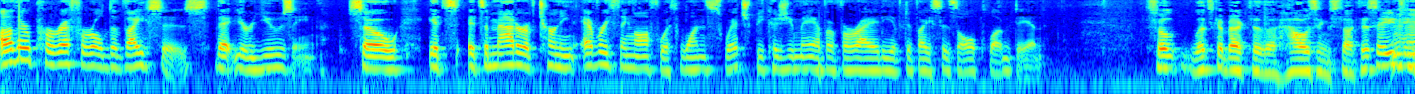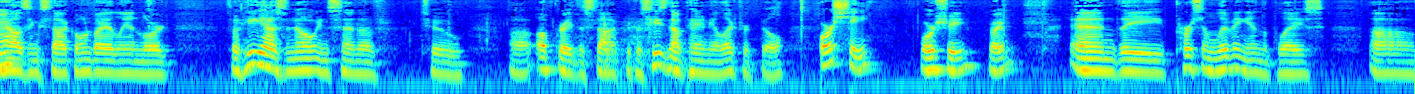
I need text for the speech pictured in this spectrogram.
other peripheral devices that you're using. So it's it's a matter of turning everything off with one switch because you may have a variety of devices all plugged in. So let's get back to the housing stock. This aging mm-hmm. housing stock owned by a landlord, so he has no incentive to uh, upgrade the stock because he's not paying the electric bill. Or she. Or she, right? And the person living in the place uh,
